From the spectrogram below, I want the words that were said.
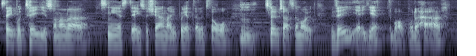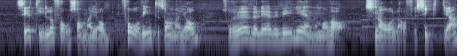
Säg på tio sådana där snedsteg så tjänar vi på ett eller två. Mm. Slutsatsen var ju att vi är jättebra på det här. Se till att få sådana jobb. Får vi inte sådana jobb så överlever vi genom att vara snåla och försiktiga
